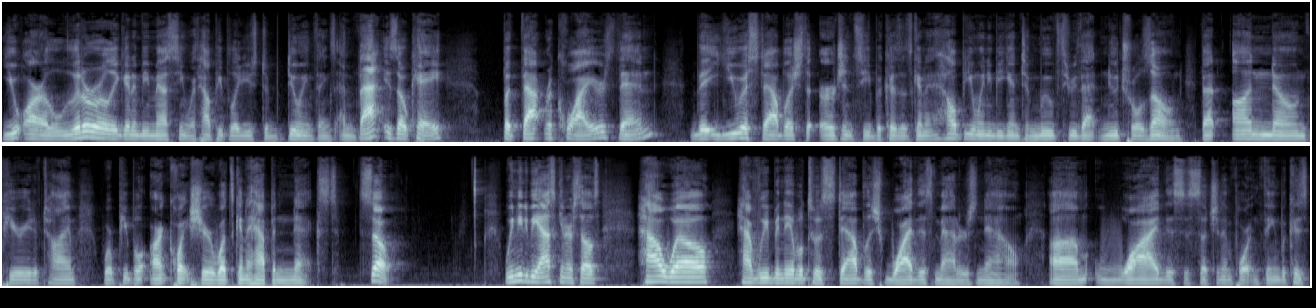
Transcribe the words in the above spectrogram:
You are literally going to be messing with how people are used to doing things. And that is okay. But that requires then that you establish the urgency because it's going to help you when you begin to move through that neutral zone, that unknown period of time where people aren't quite sure what's going to happen next. So, we need to be asking ourselves how well have we been able to establish why this matters now? um, why this is such an important thing? Because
